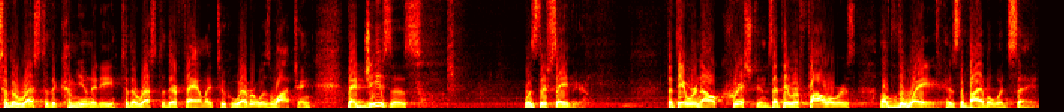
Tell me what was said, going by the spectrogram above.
to the rest of the community, to the rest of their family, to whoever was watching, that Jesus was their Savior. That they were now Christians, that they were followers of the way, as the Bible would say.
